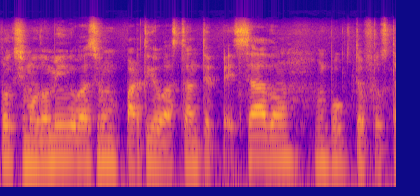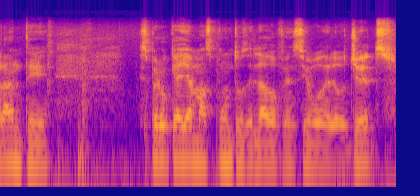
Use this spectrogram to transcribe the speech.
Próximo domingo va a ser un partido bastante pesado, un poquito frustrante. Espero que haya más puntos del lado ofensivo de los Jets.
